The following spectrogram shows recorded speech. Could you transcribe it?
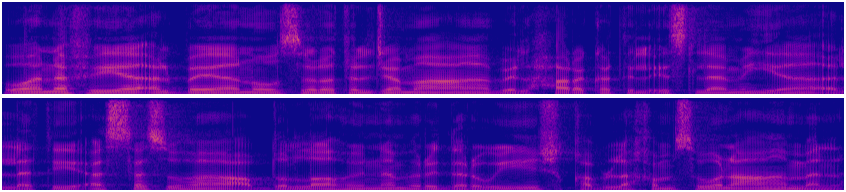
ونفي البيان صلة الجماعة بالحركة الإسلامية التي أسسها عبد الله نمر درويش قبل خمسون عاما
